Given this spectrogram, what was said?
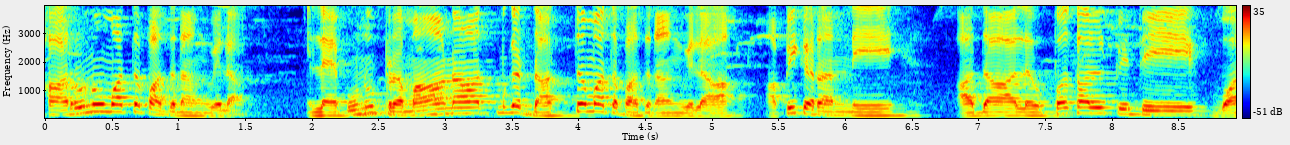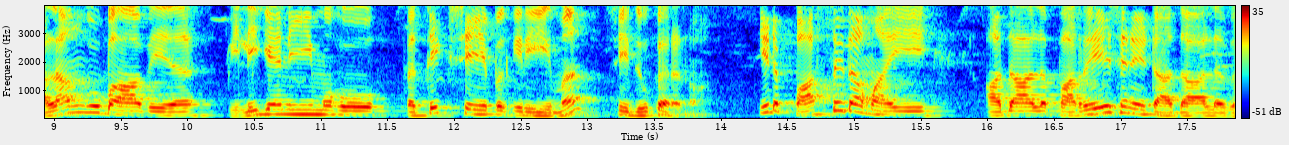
කරුණු මත පදනම් වෙලා ලැබුණු ප්‍රමාණාත්මක දත්ත මත පදනම් වෙලා අපි කරන්නේ අදාළ උපකල්පිතේ වළංගුභාවය පිළිගැනීම හෝ ප්‍රතික්ෂේප කිරීම සිදු කරනවා. ඊට පස්සේ තමයි අදාළ පර්යේෂණයට අදාළව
